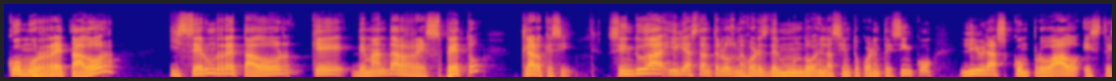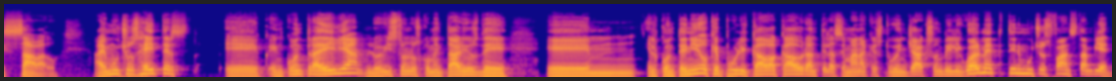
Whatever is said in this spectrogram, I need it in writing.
como retador y ser un retador que demanda respeto, claro que sí. Sin duda, Ilya está entre los mejores del mundo en las 145 libras, comprobado este sábado. Hay muchos haters eh, en contra de Ilya, lo he visto en los comentarios de Em, el contenido que he publicado acá durante la semana que estuve en Jacksonville. Igualmente tiene muchos fans también,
